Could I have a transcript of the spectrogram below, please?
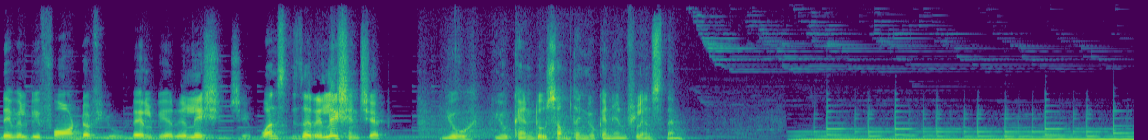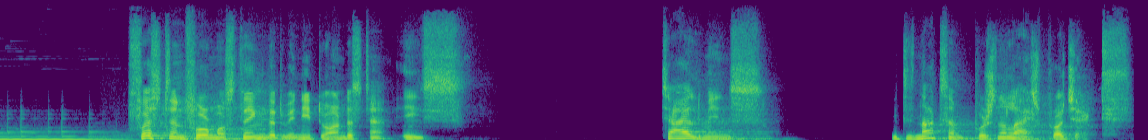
they will be fond of you, there'll be a relationship. Once there's a relationship, you… you can do something, you can influence them. First and foremost thing that we need to understand is, child means it is not some personalized project.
